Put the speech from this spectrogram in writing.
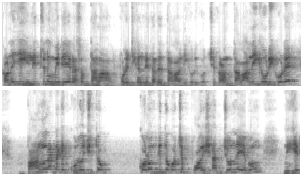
কারণ এই যে ইলেকট্রনিক মিডিয়ারা সব দালাল পলিটিক্যাল নেতাদের দালালি দালালিগড়ি করছে। কারণ দালালি দালালিগড়ি করে বাংলাটাকে কুলচিত, কলঙ্কিত করছে পয়সার জন্যে এবং নিজের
